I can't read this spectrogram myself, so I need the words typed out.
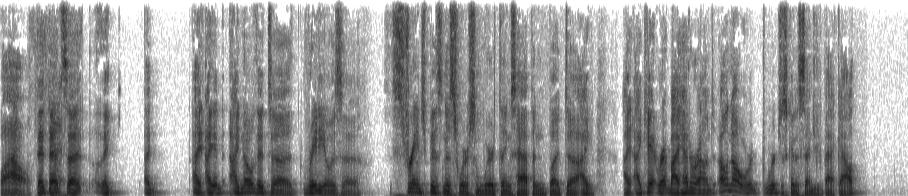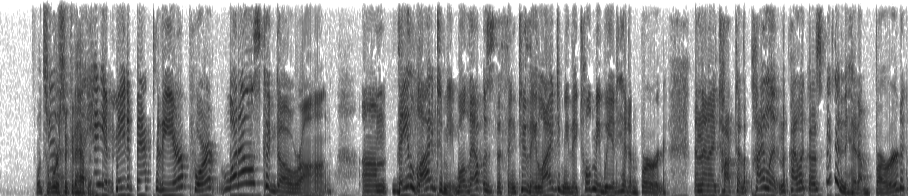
Wow, that that's a like a, I I I know that uh, radio is a strange business where some weird things happen, but uh, I, I I can't wrap my head around. Oh no, we're we're just going to send you back out. What's the worst that could happen? Hey, it made it back to the airport. What else could go wrong? Um, they lied to me. Well, that was the thing too. They lied to me. They told me we had hit a bird, and then I talked to the pilot, and the pilot goes, "We didn't hit a bird.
